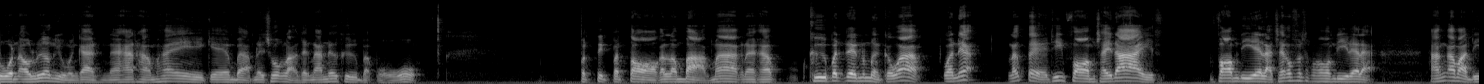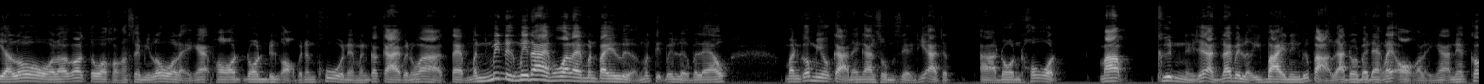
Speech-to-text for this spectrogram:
ลวนเอาเรื่องอยู่เหมือนกันนะฮะทำให้เกมแบบในช่วงหลังจากนั้นก็คือแบบโอ้ปฏิดปต่อกันลำบากมากนะครับ คือประเด็นมันเหมือนกับว่า วันเนี้ยนักเตะที่ฟอร์มใช้ได้ ฟอร์มดีแหละใช้ก็ฟอร์มดีเลยแหละ ทั้งอามาดิอาโลแล้วก็ตัวของคาเซมิโลอะไรเงี้ยพอโดนดึงออกไปทั้งคู่เนี่ยมันก็กลายเป็นว่า แต่มันไม่ดึงไม่ได้เพราะว่าอะไรมันใบเหลืองมันติดใบเหลืองไปแล้ว มันก็มีโอกาสในการสุ่มเสี่ยงที่อาจจะอ่าโดนโทษมากขึ้นอย่างเช่นอาจจะได้ใบเหลืองอีกใบหนึ่งหรือเปล่าหรืออาจโดนใบแดงไล่ออกอะไรเงี้ยอันนี้ก็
